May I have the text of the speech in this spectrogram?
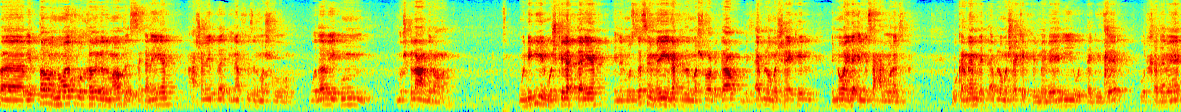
فبيضطر إن هو يخرج خارج المناطق السكنية عشان يبدأ ينفذ المشروع وده بيكون مشكلة عند العملاء. ونيجي للمشكلة الثانية إن المستثمر لما يجي ينفذ المشروع بتاعه بتقابله مشاكل إن هو يلاقي المساحة المناسبة. وكمان بتقابله مشاكل في المباني والتجهيزات والخدمات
